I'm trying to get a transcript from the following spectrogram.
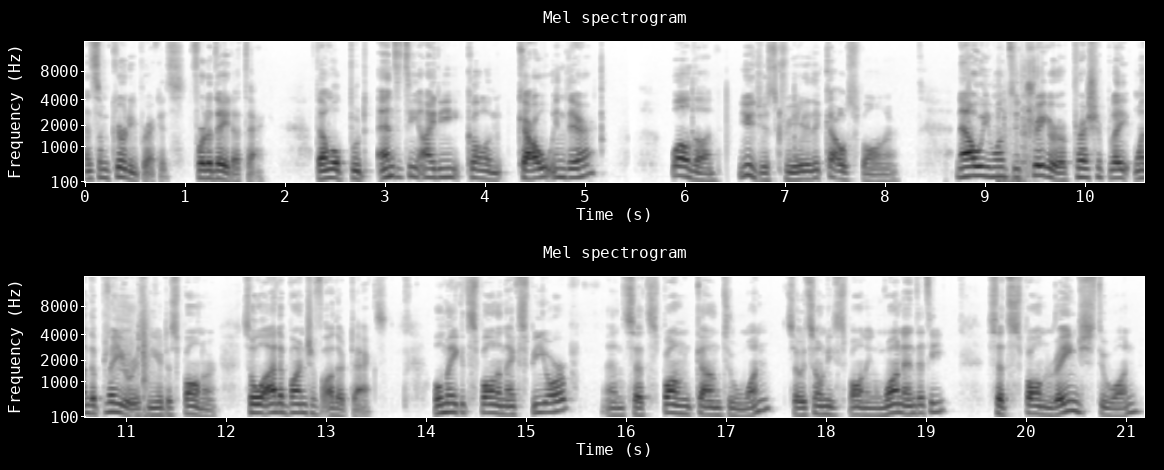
and some curly brackets for the data tag. Then we'll put entity ID colon cow in there. Well done, you just created a cow spawner. Now we want to trigger a pressure plate when the player is near the spawner, so we'll add a bunch of other tags. We'll make it spawn an XP orb and set spawn count to 1, so it's only spawning one entity. Set spawn range to 1,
